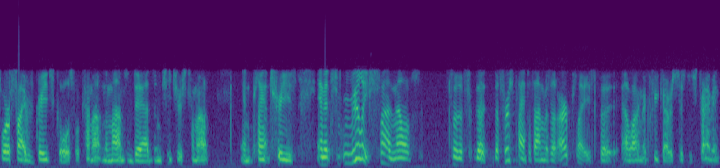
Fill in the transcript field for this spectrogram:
Four or five grade schools will come out, and the moms and dads and teachers come out and plant trees, and it's really fun. Now, so the the, the first plantathon was at our place, the, along the creek I was just describing,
